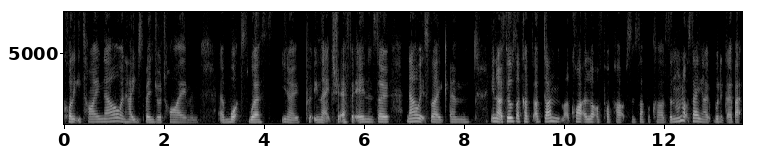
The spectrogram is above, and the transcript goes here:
quality time now and how you spend your time and and what's worth you know putting that extra effort in and so now it's like um you know it feels like i've i've done like quite a lot of pop-ups and supper clubs and i'm not saying i wouldn't go back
